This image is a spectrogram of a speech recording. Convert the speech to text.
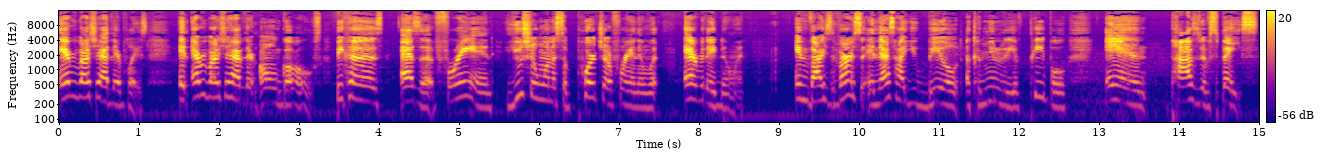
Everybody should have their place. And everybody should have their own goals. Because as a friend, you should want to support your friend in whatever they're doing. And vice versa. And that's how you build a community of people and positive space.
